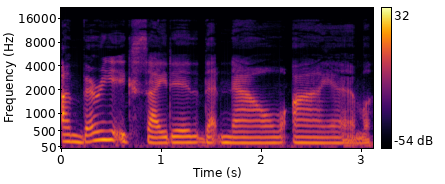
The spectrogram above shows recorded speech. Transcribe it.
i'm very excited that now i am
